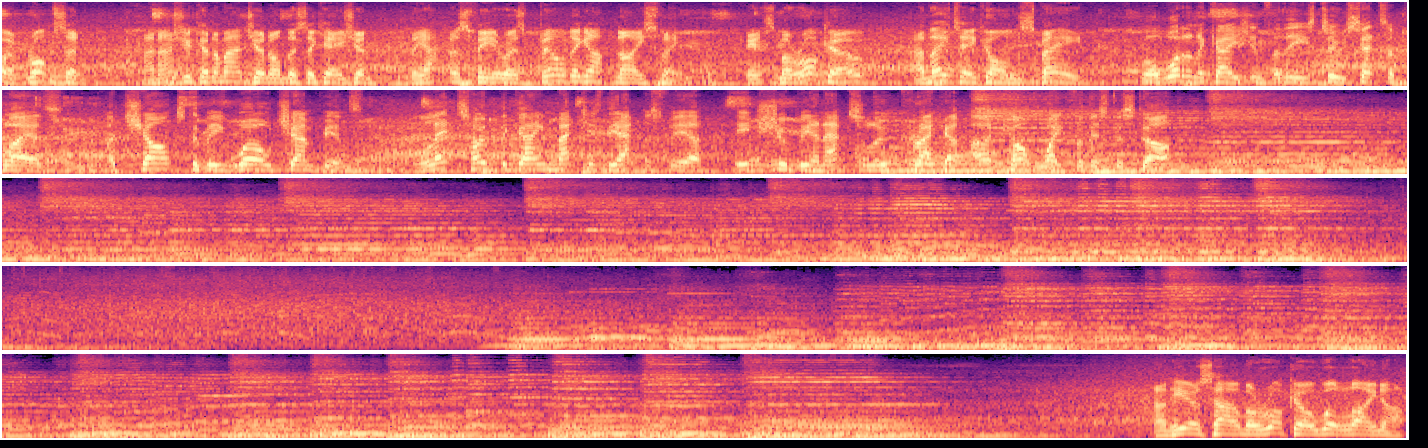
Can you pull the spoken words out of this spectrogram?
Stuart Robson. And as you can imagine on this occasion, the atmosphere is building up nicely. It's Morocco, and they take on Spain. Well, what an occasion for these two sets of players. A chance to be world champions. Let's hope the game matches the atmosphere. It should be an absolute cracker. I can't wait for this to start. And here's how Morocco will line up.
